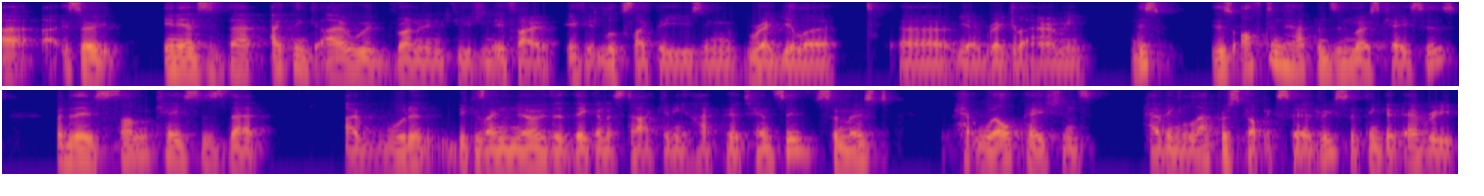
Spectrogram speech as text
uh, so in answer to that, I think I would run an infusion if I if it looks like they're using regular, uh, yeah, regular aramine. This this often happens in most cases, but there's some cases that I wouldn't because I know that they're going to start getting hypertensive. So most well patients having laparoscopic surgery, so think of every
